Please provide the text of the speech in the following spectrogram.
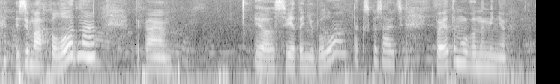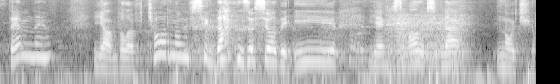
зима холодна, така е, світа не було, так сказати. Поэтому вони мені темні. Я була в чорному завжди, завжди, і я їх рисувала завжди ночью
